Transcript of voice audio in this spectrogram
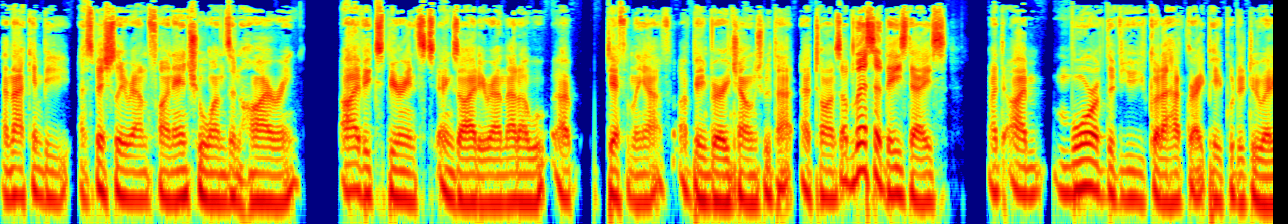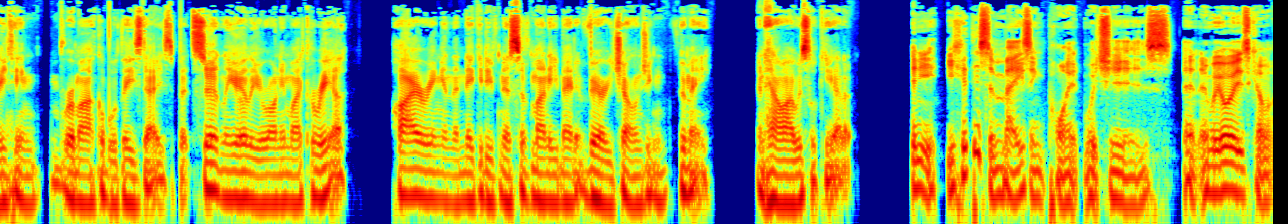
And that can be especially around financial ones and hiring. I've experienced anxiety around that. I, will, I definitely have. I've been very challenged with that at times. I'm lesser these days. I, I'm more of the view you've got to have great people to do anything remarkable these days. But certainly earlier on in my career, hiring and the negativeness of money made it very challenging for me and how I was looking at it. And you, you hit this amazing point, which is, and, and we always come,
